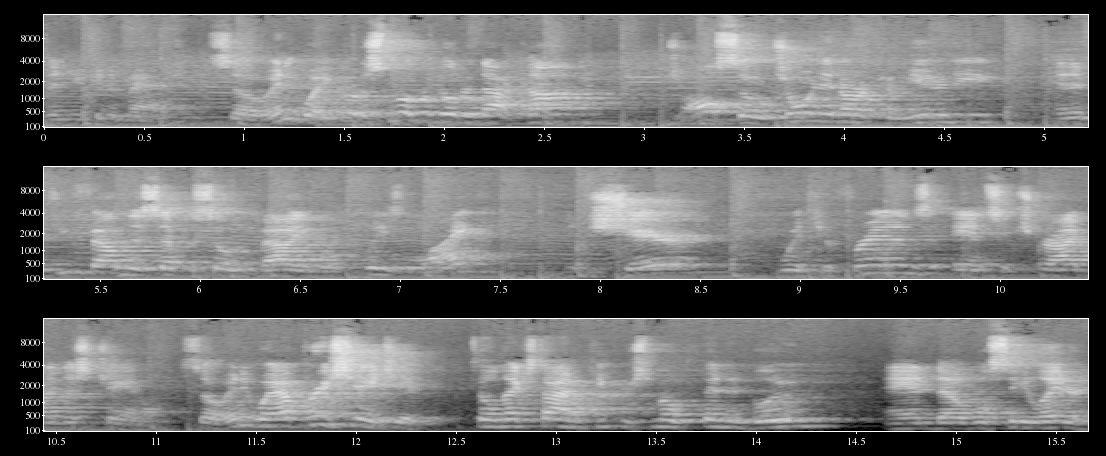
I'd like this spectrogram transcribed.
than you can imagine. So anyway, go to smokerbuilder.com. Also, join in our community. And if you found this episode valuable, please like and share with your friends and subscribe to this channel. So anyway, I appreciate you. Until next time, keep your smoke thin and blue, and uh, we'll see you later.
